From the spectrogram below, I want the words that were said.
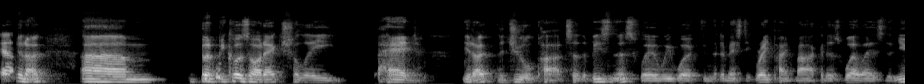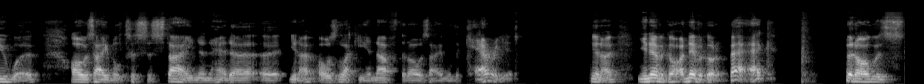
Yeah. You know, um, but because I'd actually had you know the dual parts of the business where we worked in the domestic repaint market as well as the new work i was able to sustain and had a, a, you know i was lucky enough that i was able to carry it you know you never got i never got it back but i was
